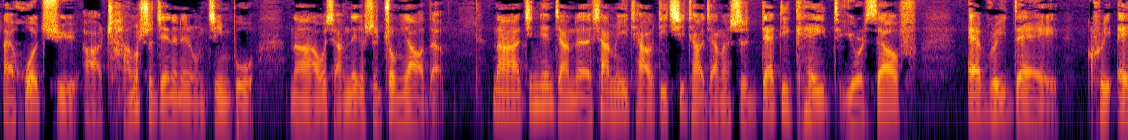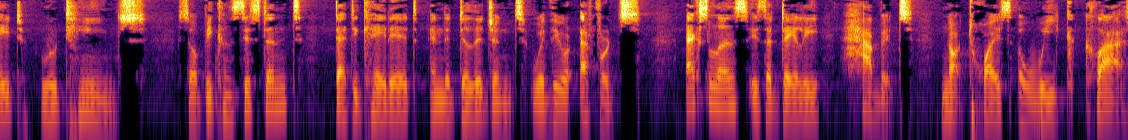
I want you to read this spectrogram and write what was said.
来获取啊长时间的那种进步。那我想那个是重要的。那今天讲的下面一条，第七条讲的是 dedicate yourself every day。Create routines. So be consistent, dedicated, and diligent with your efforts. Excellence is a daily habit, not twice a week class.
